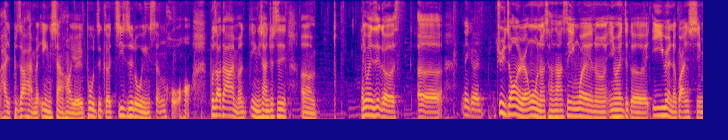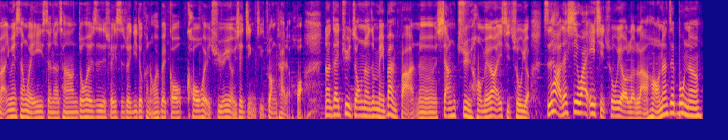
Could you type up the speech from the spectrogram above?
还不知道还有没有印象哈？有一部这个《机智露营生活》哈，不知道大家有没有印象？就是呃，因为这个呃。那个剧中的人物呢，常常是因为呢，因为这个医院的关系嘛，因为身为医生呢，常常都会是随时随地都可能会被勾抠回去，因为有一些紧急状态的话，那在剧中呢就没办法呢相聚哦，没办法一起出游，只好在戏外一起出游了啦哈。那这部呢，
